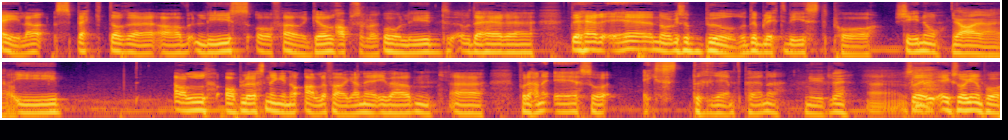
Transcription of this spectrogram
hele spekteret av lys og farger Absolutt. og lyd. Og det her, er, det her er noe som burde blitt vist på kino. Ja, ja, ja. I all oppløsningen og alle fargene i verden. Uh, for det her er så ekstremt pene. Nydelig. Uh, så jeg, jeg så den på.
